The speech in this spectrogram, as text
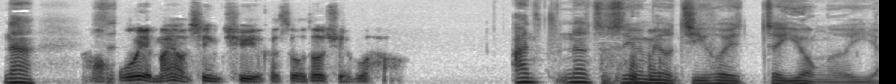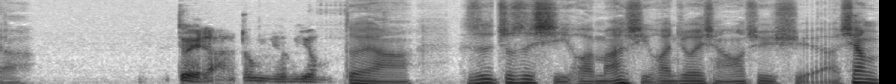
那、哦、我也蛮有兴趣，可是我都学不好。啊，那只是因为没有机会再用而已啊。对啦，都没有用。对啊，可是就是喜欢嘛，喜欢就会想要去学啊。像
